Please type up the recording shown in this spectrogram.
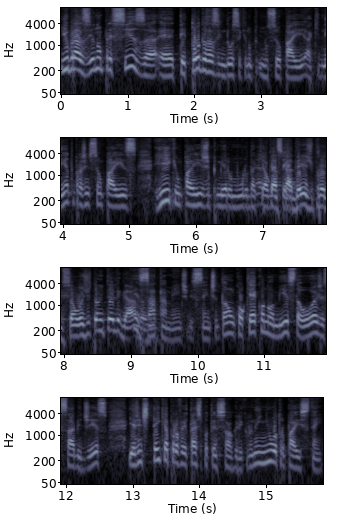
E o Brasil não precisa é, ter todas as indústrias aqui no, no seu país, aqui dentro, para a gente ser um país rico, um país de primeiro mundo daqui é, a algum as tempo. as cadeias de produção hoje estão interligadas. Né? Exatamente, né? Vicente. Então, qualquer economista hoje sabe disso. E a gente tem que aproveitar esse potencial agrícola. Nenhum outro país tem.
